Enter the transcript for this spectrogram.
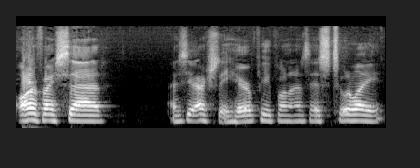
or if I said, as you actually hear people, and I say, it's too late.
